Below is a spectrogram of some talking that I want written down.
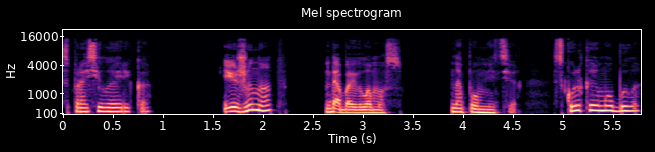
спросила Эрика. «И женат», — добавила Мосс. «Напомните, Сколько ему было?»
